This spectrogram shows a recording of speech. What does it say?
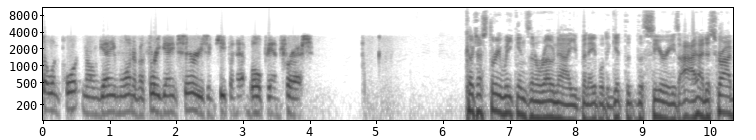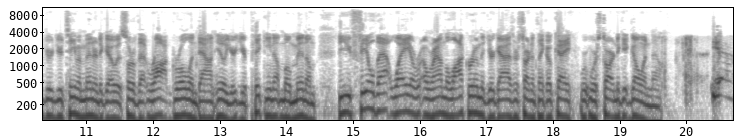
so important on game one of a three game series and keeping that bullpen fresh. Coach, that's three weekends in a row now. You've been able to get the, the series. I, I described your, your team a minute ago as sort of that rock rolling downhill. You're, you're picking up momentum. Do you feel that way around the locker room that your guys are starting to think, okay, we're, we're starting to get going now? Yeah,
